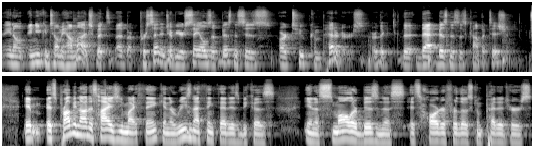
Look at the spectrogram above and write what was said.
you know, and you can tell me how much, but a percentage of your sales of businesses are to competitors or the, the that business's competition. It, it's probably not as high as you might think. And the reason I think that is because in a smaller business, it's harder for those competitors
